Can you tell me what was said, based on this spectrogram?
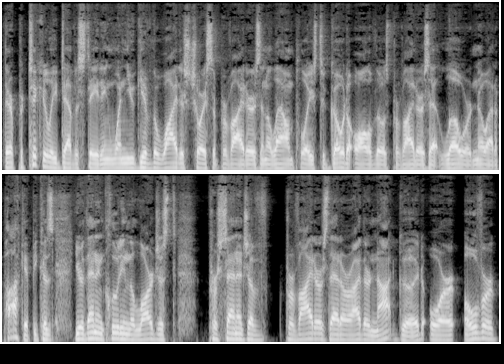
they're particularly devastating when you give the widest choice of providers and allow employees to go to all of those providers at low or no out of pocket because you're then including the largest percentage of providers that are either not good or over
